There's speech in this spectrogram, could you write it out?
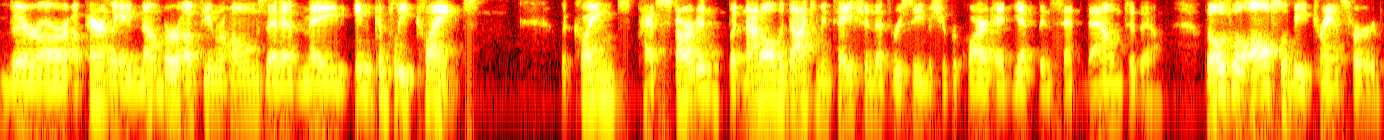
there are apparently a number of funeral homes that have made incomplete claims. The claims have started, but not all the documentation that the receivership required had yet been sent down to them. Those will also be transferred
